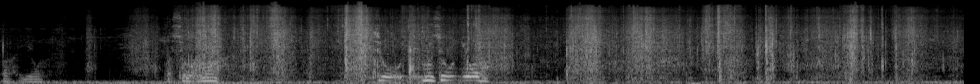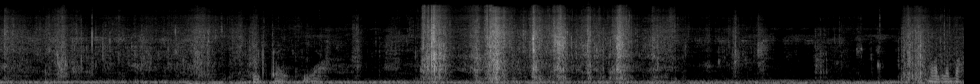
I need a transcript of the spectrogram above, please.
โอ้ยุงโอ้สู้ยุงสู้ไม่สู้ยุงไก่เสียง หมดแล้วปะ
